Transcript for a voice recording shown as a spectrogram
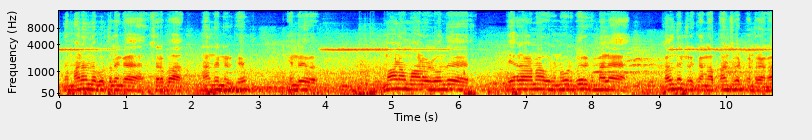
இந்த மனந்தபுரத்தில் இங்கே சிறப்பாக நடந்துன்னு இருக்குது இன்று மாணவ மாணவர்கள் வந்து ஏராளமாக ஒரு நூறு பேருக்கு மேலே கலந்துட்டுருக்காங்க பார்ட்டிசிபேட் பண்ணுறாங்க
